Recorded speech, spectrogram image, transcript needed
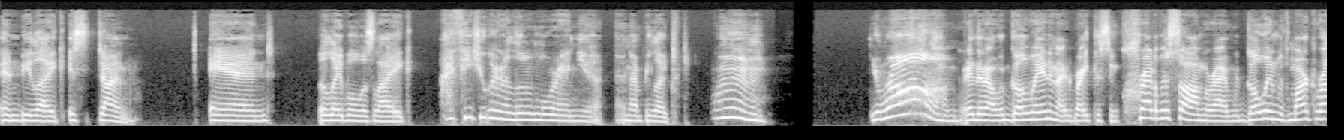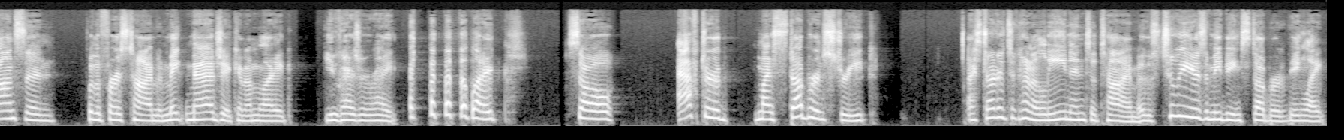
and be like, it's done. And the label was like, I think you got a little more in you. And I'd be like, mm, you're wrong. And then I would go in and I'd write this incredible song where I would go in with Mark Ronson for the first time and make magic. And I'm like, you guys are right. like, so after my stubborn streak, I started to kind of lean into time. It was two years of me being stubborn, being like,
